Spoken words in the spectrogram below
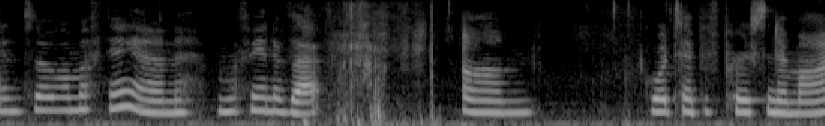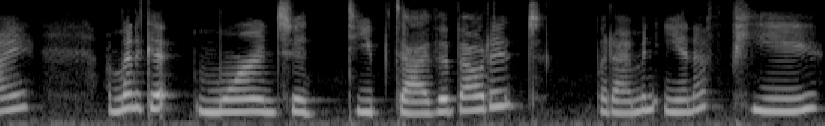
And so I'm a fan. I'm a fan of that. Um, what type of person am I? I'm gonna get more into deep dive about it, but I'm an ENFP,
